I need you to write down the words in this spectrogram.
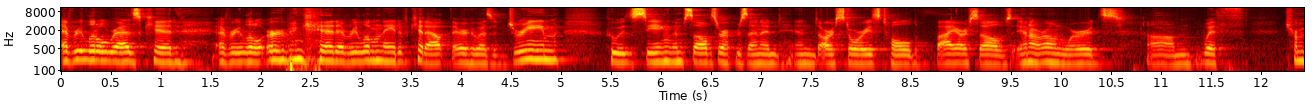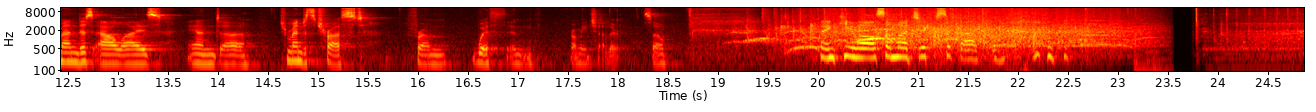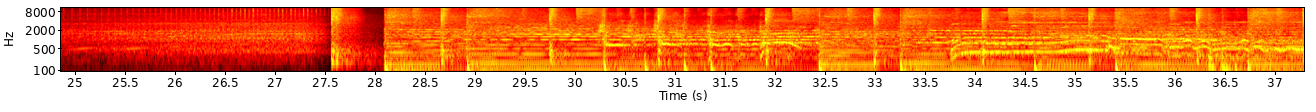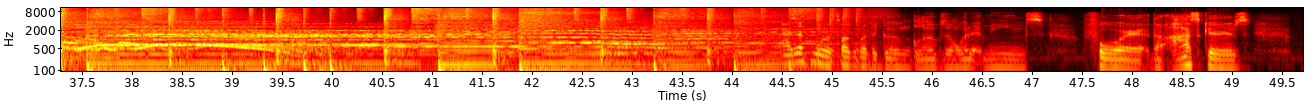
every little res kid, every little urban kid, every little native kid out there who has a dream, who is seeing themselves represented and our stories told by ourselves in our own words um, with tremendous allies and uh, tremendous trust from with and from each other. So thank you all so much. about the Golden Globes and what it means for the Oscars.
